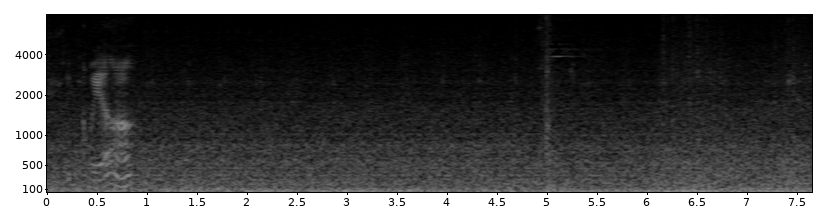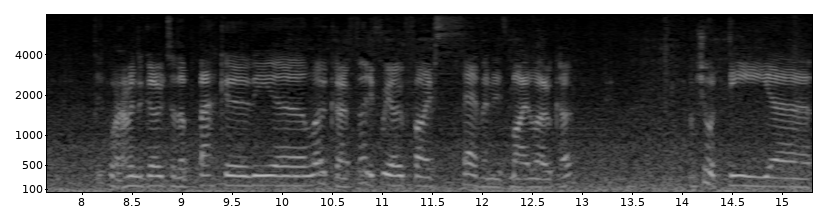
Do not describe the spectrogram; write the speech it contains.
I think we are. I think we're having to go to the back of the uh, loco. 33057 is my loco. I'm sure D uh,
